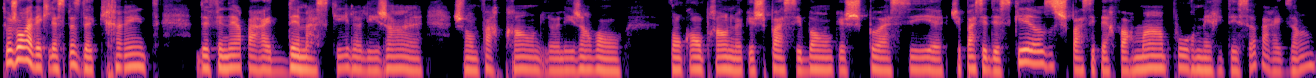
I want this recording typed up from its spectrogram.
toujours avec l'espèce de crainte de finir par être démasqué, là, les gens, euh, je vais me faire prendre, les gens vont, vont comprendre que je ne suis pas assez bon, que je suis pas assez, euh, j'ai pas assez de skills, je ne suis pas assez performant pour mériter ça, par exemple.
